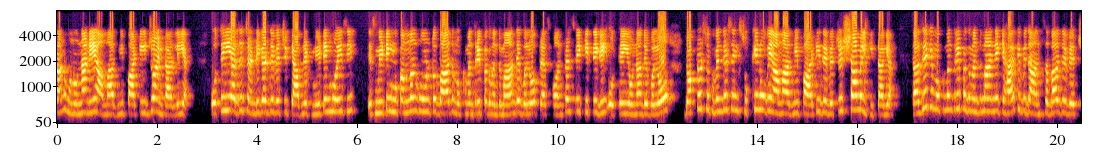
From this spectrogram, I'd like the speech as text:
ਸਨ, ਹੁਣ ਉਹਨਾਂ ਨੇ ਆਮ ਆਦਮੀ ਪਾਰਟੀ ਜੁਆਇਨ ਕਰ ਲਈ ਹੈ। ਉੱਥੇ ਹੀ ਅੱਜ ਚੰਡੀਗੜ੍ਹ ਦੇ ਵਿੱਚ ਕੈਬਨਿਟ ਮੀਟਿੰਗ ਹੋਈ ਸੀ। ਇਸ ਮੀਟਿੰਗ ਮੁਕੰਮਲ ਹੋਣ ਤੋਂ ਬਾਅਦ ਮੁੱਖ ਮੰਤਰੀ ਭਗਵੰਤ ਮਾਨ ਦੇ ਵੱਲੋਂ ਪ੍ਰੈਸ ਕਾਨਫਰੰਸ ਵੀ ਕੀਤੀ ਗਈ। ਉੱਥੇ ਹੀ ਉਹਨਾਂ ਦੇ ਵੱਲੋਂ ਡਾਕਟਰ ਸੁਖਵਿੰਦਰ ਸਿੰਘ ਸੁੱਖੀ ਨੂੰ ਵੀ ਆਮ ਆਦਮੀ ਪਾਰਟੀ ਦੇ ਵਿੱਚ ਸ਼ਾਮਿਲ ਕੀਤਾ ਗਿਆ। ਦੱਸਦੇ ਕਿ ਮੁੱਖ ਮੰਤਰੀ ਭਗਵੰਤ ਮਾਨ ਨੇ ਕਿਹਾ ਕਿ ਵਿਧਾਨ ਸਭਾ ਦੇ ਵਿੱਚ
